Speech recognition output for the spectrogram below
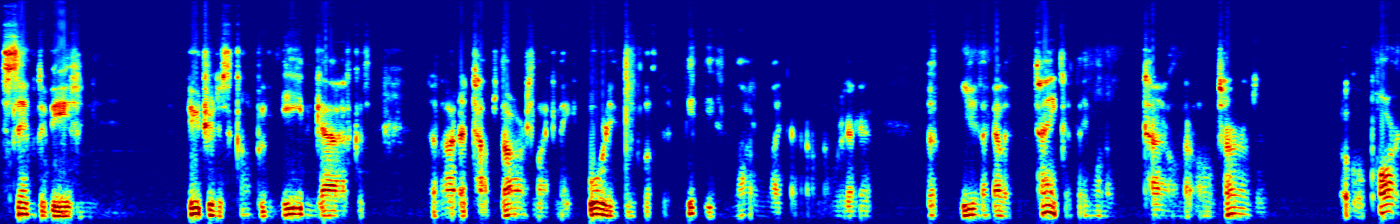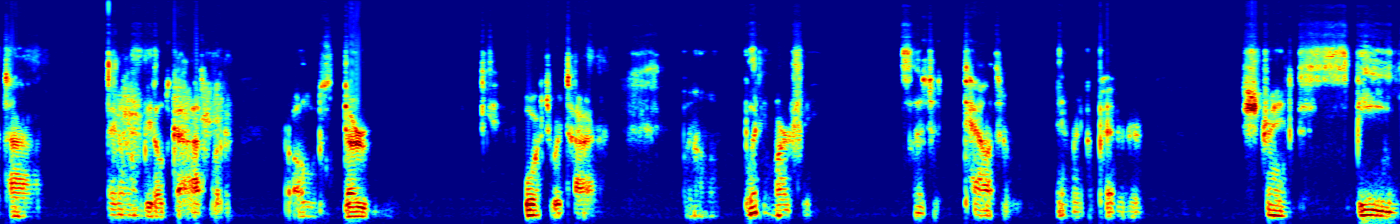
seventh division, future of this company needing guys because a lot of top stars like in their 40s and close to 50s. A lot of them like I don't know where they got the years I got a tank because they want to tie on their own terms and or go part time. They don't want to be those guys where they're old as dirt, forced to retire. But um, Buddy Murphy, such a talented in-ring competitor, strength, speed,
